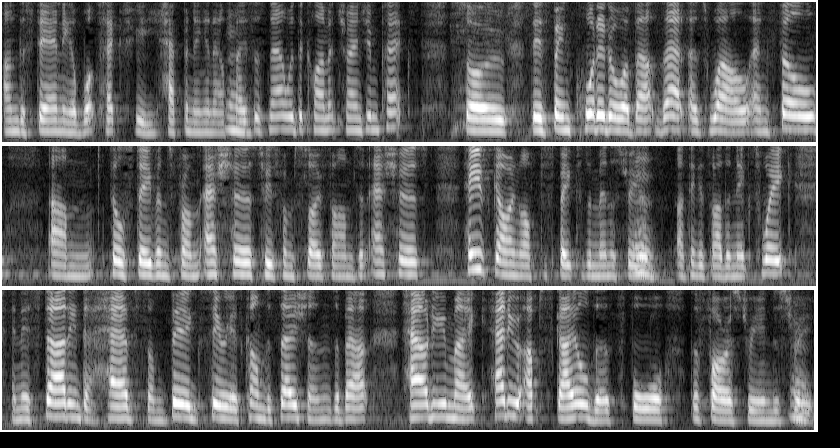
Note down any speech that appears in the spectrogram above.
understanding of what's actually happening in our mm. places now with the climate change impacts. So there's been korero about that as well. And Phil, Um, Phil Stevens from Ashurst, who's from Slow Farms in Ashurst, he's going off to speak to the Ministry of, mm. I think it's either next week, and they're starting to have some big, serious conversations about how do you make, how do you upscale this for the forestry industry? Mm.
